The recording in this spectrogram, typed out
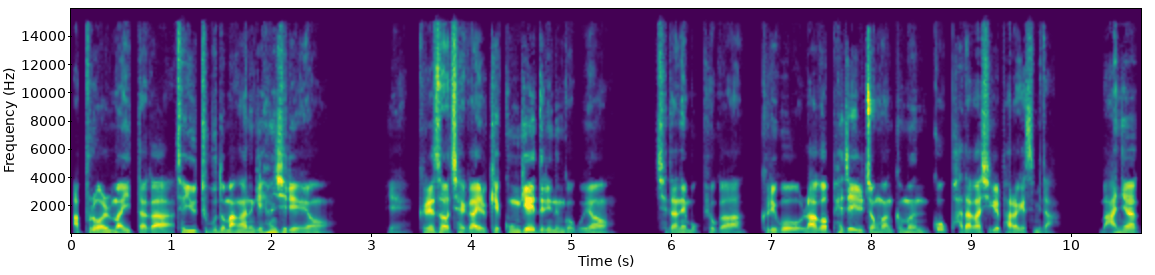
앞으로 얼마 있다가 제 유튜브도 망하는 게 현실이에요. 예. 그래서 제가 이렇게 공개해 드리는 거고요. 재단의 목표가 그리고 락업 해제 일정만큼은 꼭 받아가시길 바라겠습니다. 만약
